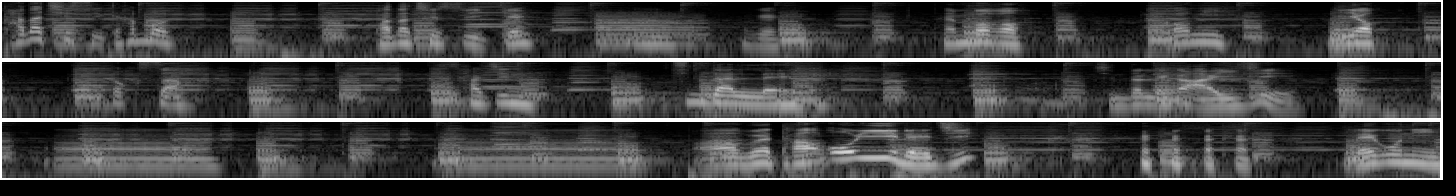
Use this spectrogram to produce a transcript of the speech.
받아칠 수 있게 한번. 받아칠 수 있게 음, 오케이 햄버거 거미, 미역 역사, 사진 진달래. 진달래가 아이지 어... 어... 아왜 다 어이 레지? 레고니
